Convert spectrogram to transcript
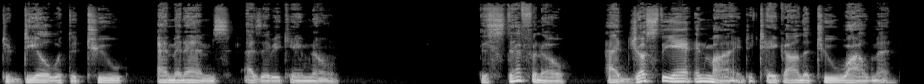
to deal with the two M&Ms as they became known. DeStefano had just the ant in mind to take on the two wild men.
